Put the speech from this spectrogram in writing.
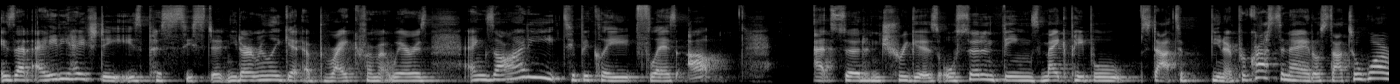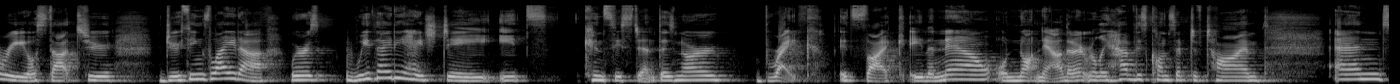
is that ADHD is persistent. You don't really get a break from it, whereas anxiety typically flares up at certain triggers or certain things make people start to, you know, procrastinate or start to worry or start to do things later. Whereas with ADHD, it's consistent. There's no break. It's like either now or not now. They don't really have this concept of time. And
